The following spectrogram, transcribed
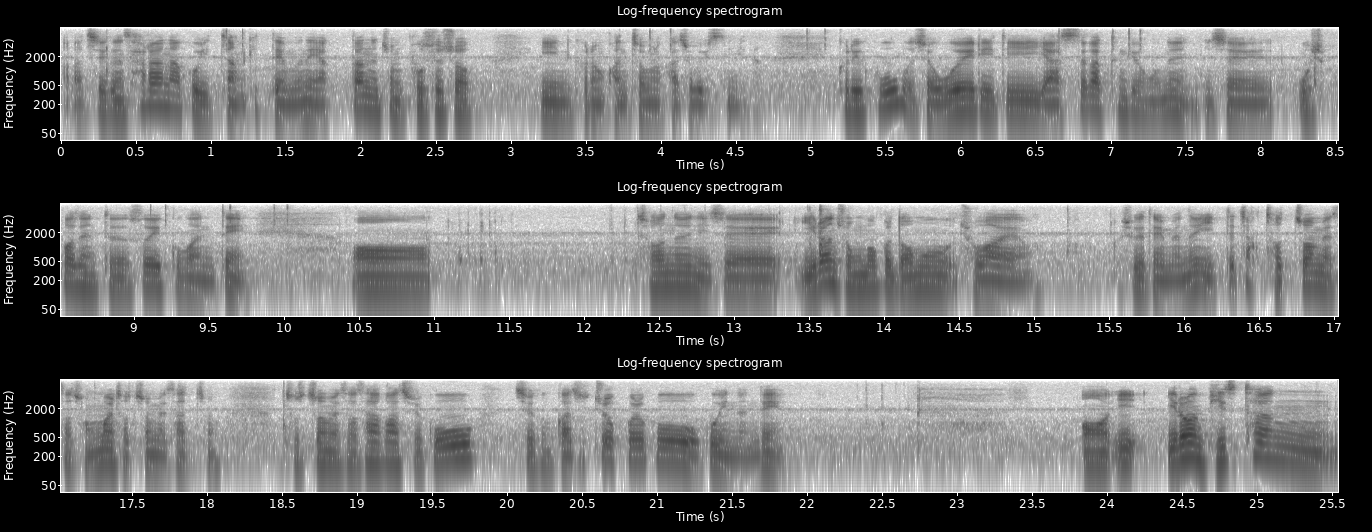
아직은 살아나고 있지 않기 때문에 약간은 좀 보수적인 그런 관점을 가지고 있습니다. 그리고 이제 OLED 야스 같은 경우는 이제 50% 수익 구간인데 어 저는 이제 이런 종목을 너무 좋아해요. 보시게 되면은 이때 딱 저점에서 정말 저점에 샀죠. 저점에서 사가지고 지금까지 쭉 끌고 오고 있는데 어, 이, 이런 비슷한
